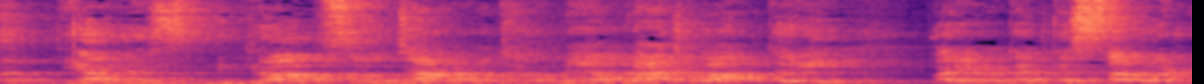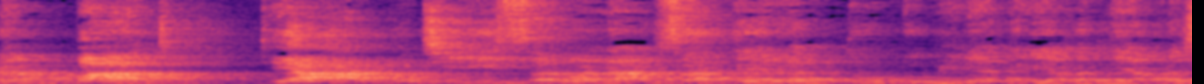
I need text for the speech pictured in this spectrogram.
27 મિત્રો, આપ સૌ જાણો છો, મેં હમણાં જ વાત કરી. ફરી વખત કે સર્વનામ 5 ત્યાર પછી સર્વનામ સાથે લગતું ડૂબીના ક્રિયાપદની આપણે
